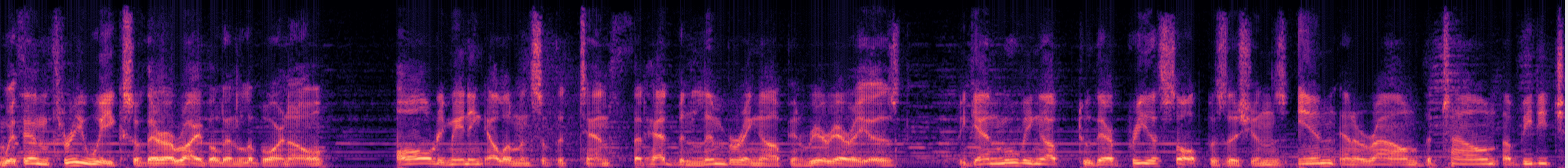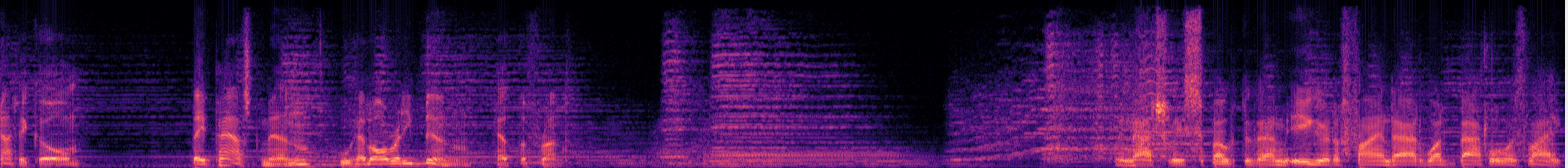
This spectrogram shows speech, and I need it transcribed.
Within three weeks of their arrival in Livorno, all remaining elements of the 10th that had been limbering up in rear areas began moving up to their pre-assault positions in and around the town of Vidiciatico. They passed men who had already been at the front. We naturally spoke to them, eager to find out what battle was like,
